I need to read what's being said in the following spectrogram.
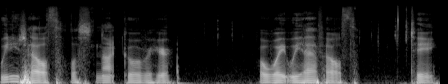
We need health. Let's not go over here. Oh wait, we have health. T.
